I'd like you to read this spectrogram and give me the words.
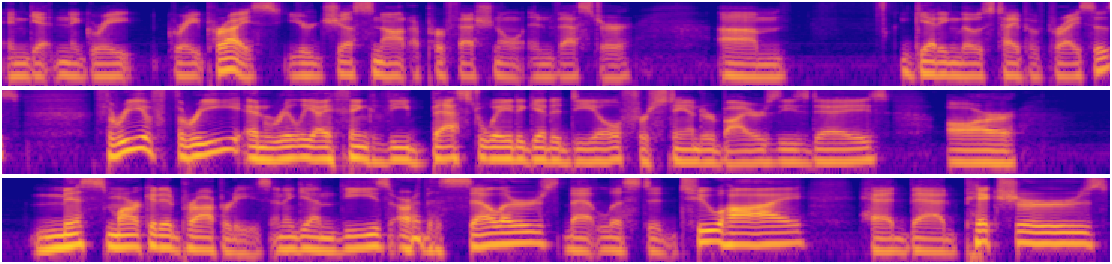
and getting a great, great price. You're just not a professional investor um, getting those type of prices. Three of three, and really, I think the best way to get a deal for standard buyers these days are mismarketed properties. And again, these are the sellers that listed too high, had bad pictures,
